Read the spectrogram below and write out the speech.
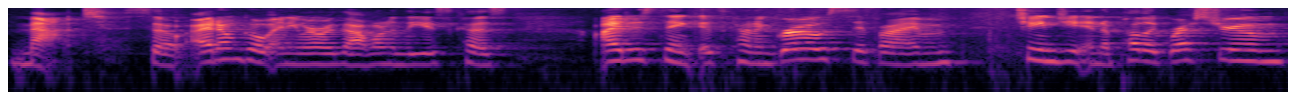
mat. So I don't go anywhere without one of these because I just think it's kind of gross if I'm changing in a public restroom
